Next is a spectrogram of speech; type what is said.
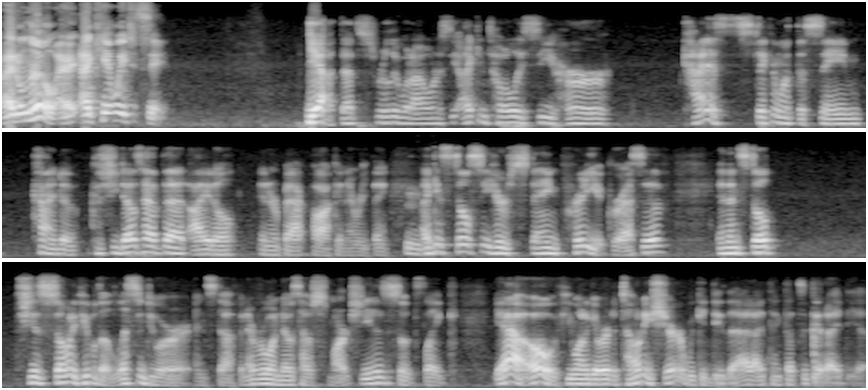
I don't know. I, I can't wait to see. Yeah, that's really what I want to see. I can totally see her kind of sticking with the same kind of because she does have that idol in her back pocket and everything. Mhm. I can still see her staying pretty aggressive, and then still she has so many people that listen to her and stuff, and everyone knows how smart she is. So it's like, yeah, oh, if you want to get rid of Tony, sure, we could do that. I think that's a good idea.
